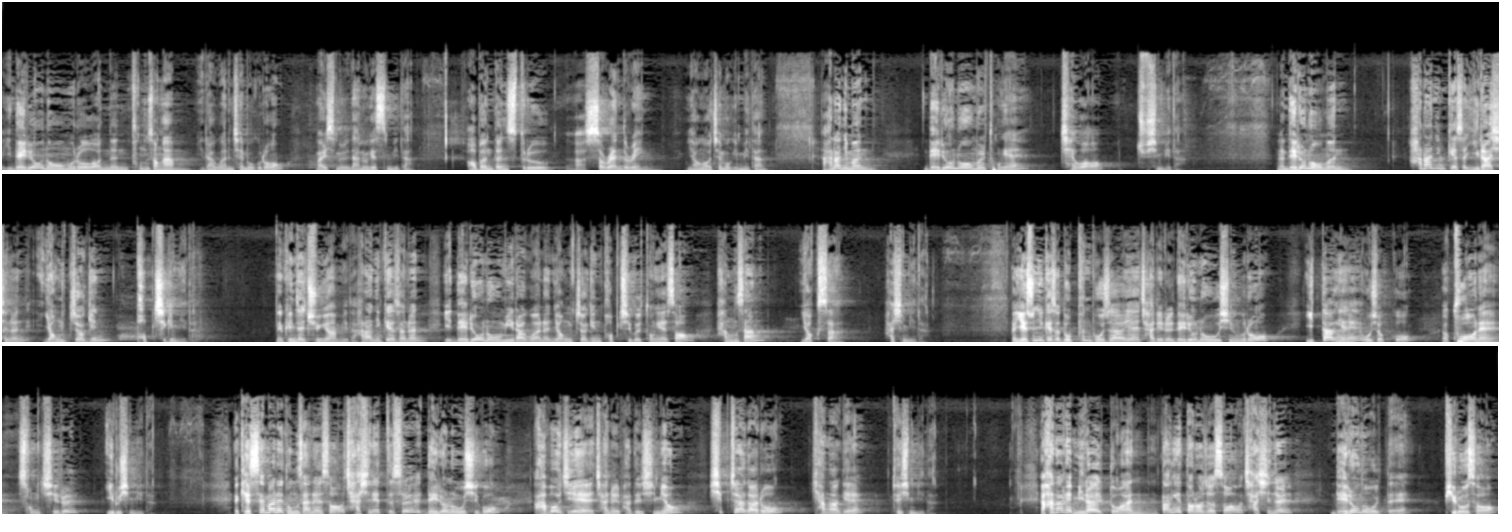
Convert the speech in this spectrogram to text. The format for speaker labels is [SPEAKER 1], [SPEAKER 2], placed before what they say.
[SPEAKER 1] 이 내려놓음으로 얻는 풍성함이라고 하는 제목으로 말씀을 나누겠습니다. Abundance through surrendering 영어 제목입니다. 하나님은 내려놓음을 통해 채워 주십니다. 내려놓음은 하나님께서 일하시는 영적인 법칙입니다. 네, 굉장히 중요합니다. 하나님께서는 이 내려놓음이라고 하는 영적인 법칙을 통해서 항상 역사하십니다. 예수님께서 높은 보좌의 자리를 내려놓으심으로 이 땅에 오셨고 구원의 성취를 이루십니다. 겟세만의 동산에서 자신의 뜻을 내려놓으시고 아버지의 잔을 받으시며 십자가로 향하게 되십니다. 하늘의 미랄 또한 땅에 떨어져서 자신을 내려놓을 때 비로소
